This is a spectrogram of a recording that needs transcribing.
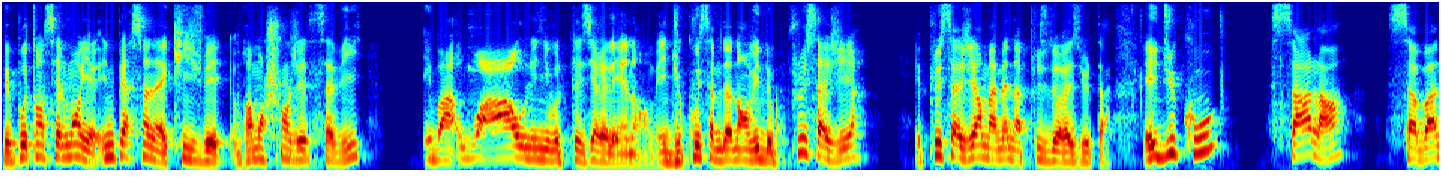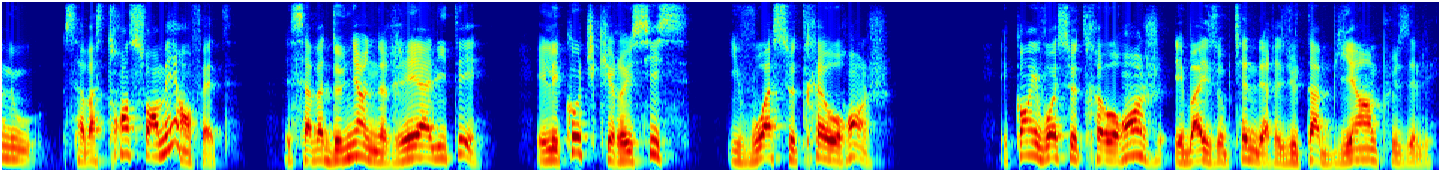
mais potentiellement, il y a une personne à qui je vais vraiment changer sa vie, et eh ben waouh, le niveau de plaisir, il est énorme. Et du coup, ça me donne envie de plus agir, et plus agir m'amène à plus de résultats. Et du coup, ça là, ça va nous, ça va se transformer en fait, et ça va devenir une réalité. Et les coachs qui réussissent, ils voient ce trait orange et quand ils voient ce trait orange, eh ben, ils obtiennent des résultats bien plus élevés.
